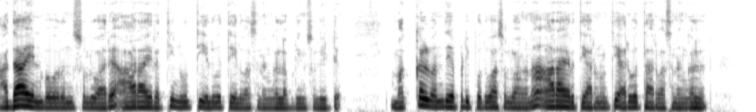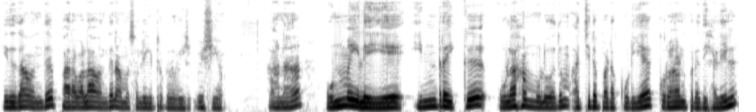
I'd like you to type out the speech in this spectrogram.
அதா என்பவர் வந்து சொல்லுவார் ஆறாயிரத்தி நூற்றி எழுவத்தேழு வசனங்கள் அப்படின்னு சொல்லிட்டு. மக்கள் வந்து எப்படி பொதுவாக சொல்லுவாங்கன்னா ஆறாயிரத்தி அறநூற்றி அறுபத்தாறு வசனங்கள். இதுதான் வந்து பரவலாக வந்து நம்ம சொல்லிக்கிட்டு இருக்கிற விஷ் விஷயம். ஆனால் உண்மையிலேயே இன்றைக்கு உலகம் முழுவதும் அச்சிடப்படக்கூடிய குரான் பிரதிகளில்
